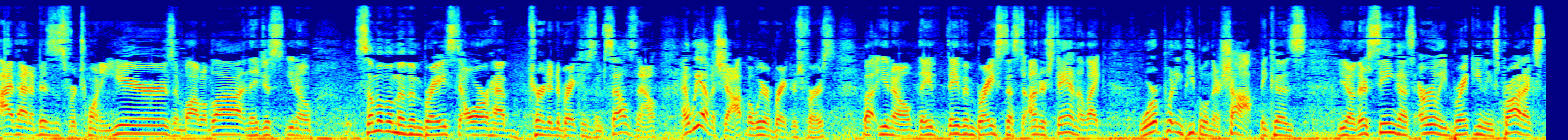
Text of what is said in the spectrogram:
I've had a business for 20 years and blah blah blah. And they just you know some of them have embraced or have turned into breakers themselves now. And we have a shop, but we were breakers first. But you know they've they've embraced us to understand that like we're putting people in their shop because you know they're seeing us early breaking these products,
